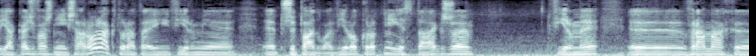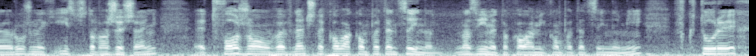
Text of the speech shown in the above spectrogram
e, jakaś ważniejsza rola, która tej firmie e, przypadła. Wielokrotnie jest tak, że firmy e, w ramach e, różnych izb, stowarzyszeń e, tworzą wewnętrzne koła kompetencyjne, nazwijmy to kołami kompetencyjnymi, w których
